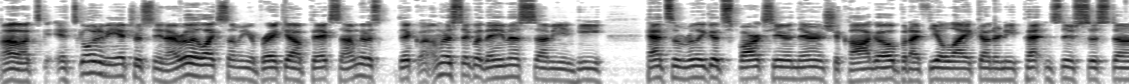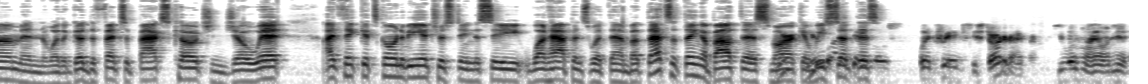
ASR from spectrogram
Oh, it's it's going to be interesting. I really like some of your breakout picks. I'm gonna stick. I'm gonna stick with Amos. I mean, he had some really good sparks here and there in Chicago, but I feel like underneath Pettine's new system and with a good defensive backs coach and Joe Whitt, I think it's going to be interesting to see what happens with them. But that's the thing about this, Mark, and we said this. When free agency started. I remember you were high on him.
